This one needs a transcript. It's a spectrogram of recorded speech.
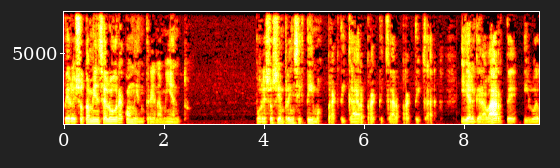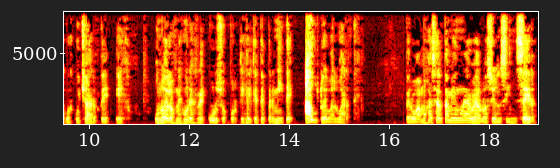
pero eso también se logra con entrenamiento. Por eso siempre insistimos, practicar, practicar, practicar. Y el grabarte y luego escucharte es uno de los mejores recursos porque es el que te permite autoevaluarte. Pero vamos a hacer también una evaluación sincera.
